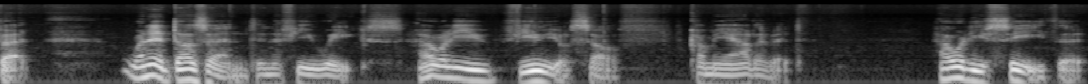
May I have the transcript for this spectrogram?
But when it does end in a few weeks, how will you view yourself coming out of it? How will you see that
